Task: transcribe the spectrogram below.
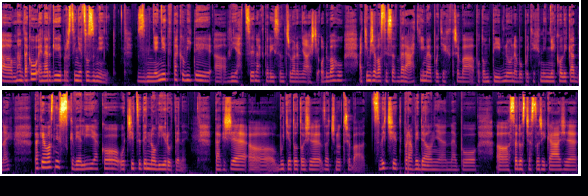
uh, mám takovou energii prostě něco změnit změnit takový ty věci, na které jsem třeba neměla ještě odvahu a tím, že vlastně se vrátíme po těch třeba po tom týdnu nebo po těch několika dnech, tak je vlastně skvělý jako určit si ty nové rutiny. Takže uh, buď je to to, že začnu třeba cvičit pravidelně, nebo uh, se dost často říká, že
